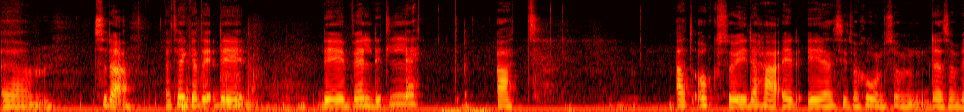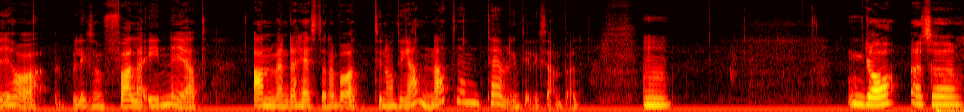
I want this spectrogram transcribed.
um, sådär. Jag tänker att det, det, mm-hmm det är väldigt lätt att att också i det här i, i en situation som den som vi har liksom falla in i att använda hästarna bara till någonting annat än tävling till exempel. Mm. Ja, alltså.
